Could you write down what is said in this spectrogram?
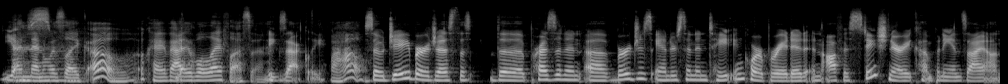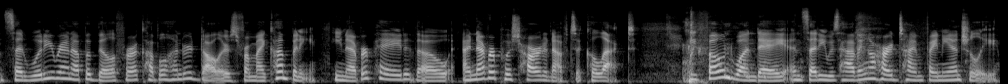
Yes. and then was like, oh, okay, valuable life lesson. Exactly. Wow. So Jay Burgess, the, the president of Burgess Anderson and Tate Incorporated, an office stationery company in Zion, said Woody ran up a bill for a couple hundred dollars from my company. He never paid, though. I never pushed hard enough to collect. He phoned one day and said he was having a hard time financially.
